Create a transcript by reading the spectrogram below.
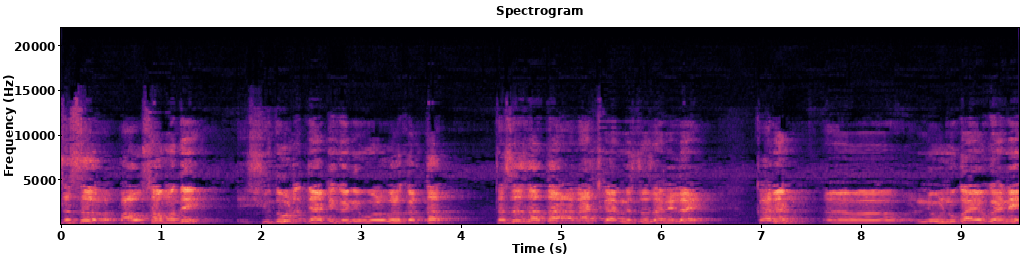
जसं पावसामध्ये शिदोड त्या ठिकाणी वळवळ करतात तसंच आता राजकारणाचं झालेलं आहे. कारण निवडणूक आयोगाने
